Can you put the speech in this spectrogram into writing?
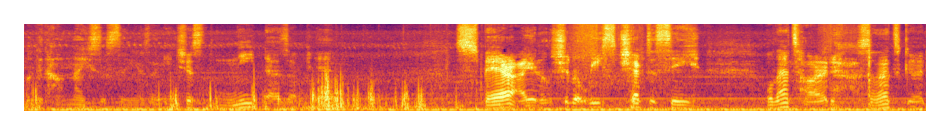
Look at how nice this thing is. I mean, just neat as a pin. Spare, I should at least check to see. Well, that's hard, so that's good.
